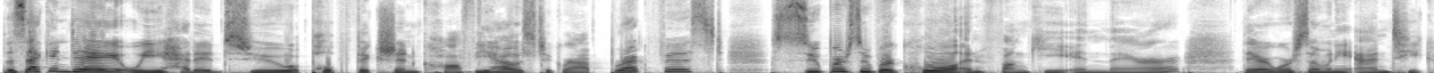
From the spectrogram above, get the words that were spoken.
The second day, we headed to Pulp Fiction Coffee House to grab breakfast. Super, super cool and funky in there. There were so many antique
